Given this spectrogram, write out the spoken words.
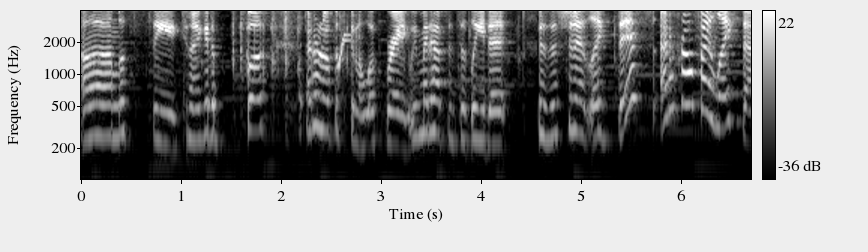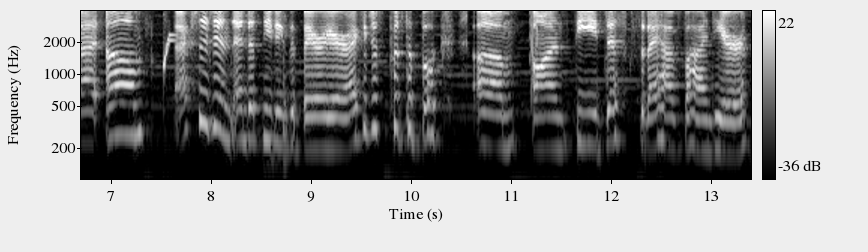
Um, let's see, can I get a book? I don't know if it's gonna look right. We might have to delete it. Position it like this? I don't know if I like that. Um, I actually didn't end up needing the barrier. I could just put the book um, on the discs that I have behind here.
